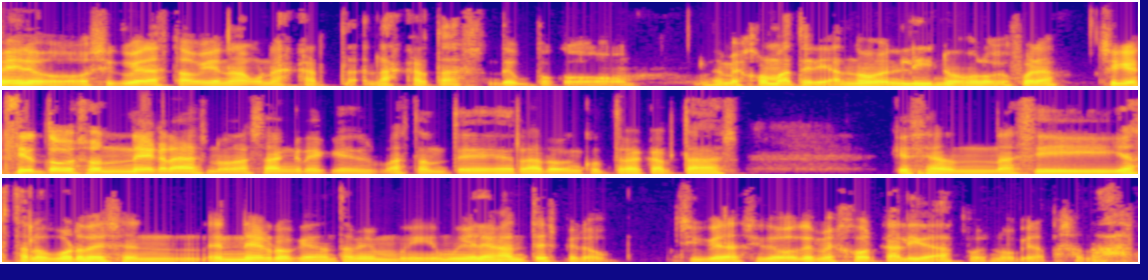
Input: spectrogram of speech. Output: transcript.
pero sí que hubiera estado bien algunas cartas, las cartas de un poco de mejor material, ¿no? En lino o lo que fuera. Sí que es cierto que son negras, ¿no? A sangre, que es bastante raro encontrar cartas que sean así hasta los bordes en, en negro, quedan también muy, muy elegantes, pero si hubieran sido de mejor calidad, pues no hubiera pasado nada.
